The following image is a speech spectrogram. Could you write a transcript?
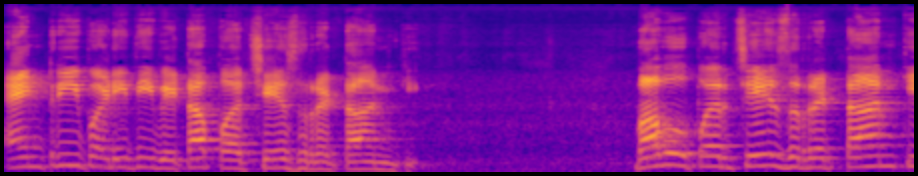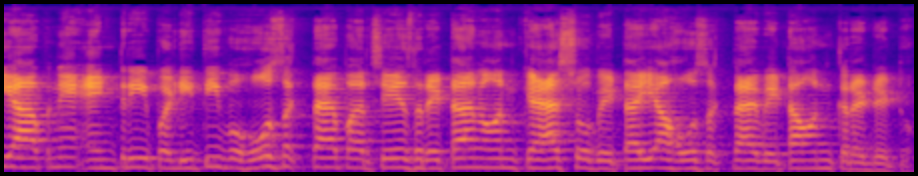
एंट्री पड़ी थी, बेटा परचेज रिटर्न की। बाबू परचेज रिटर्न की आपने एंट्री पढ़ी थी, वो हो सकता है परचेज रिटर्न ऑन कैश हो बेटा, या हो सकता है बेटा ऑन क्रेडिट हो।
